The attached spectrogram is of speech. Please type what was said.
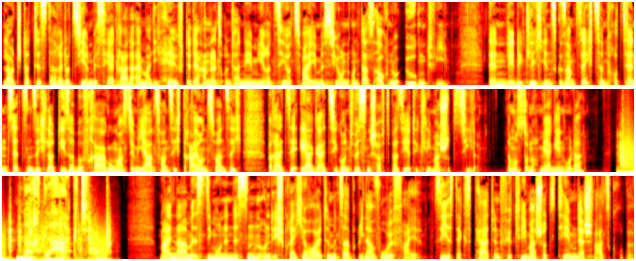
Laut Statista reduzieren bisher gerade einmal die Hälfte der Handelsunternehmen ihre CO2-Emissionen und das auch nur irgendwie. Denn lediglich insgesamt 16 Prozent setzen sich laut dieser Befragung aus dem Jahr 2023 bereits sehr ehrgeizige und wissenschaftsbasierte Klimaschutzziele. Da muss doch noch mehr gehen, oder? Nachgehakt. Mein Name ist Simone Nissen und ich spreche heute mit Sabrina Wohlfeil. Sie ist Expertin für Klimaschutzthemen der Schwarzgruppe.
